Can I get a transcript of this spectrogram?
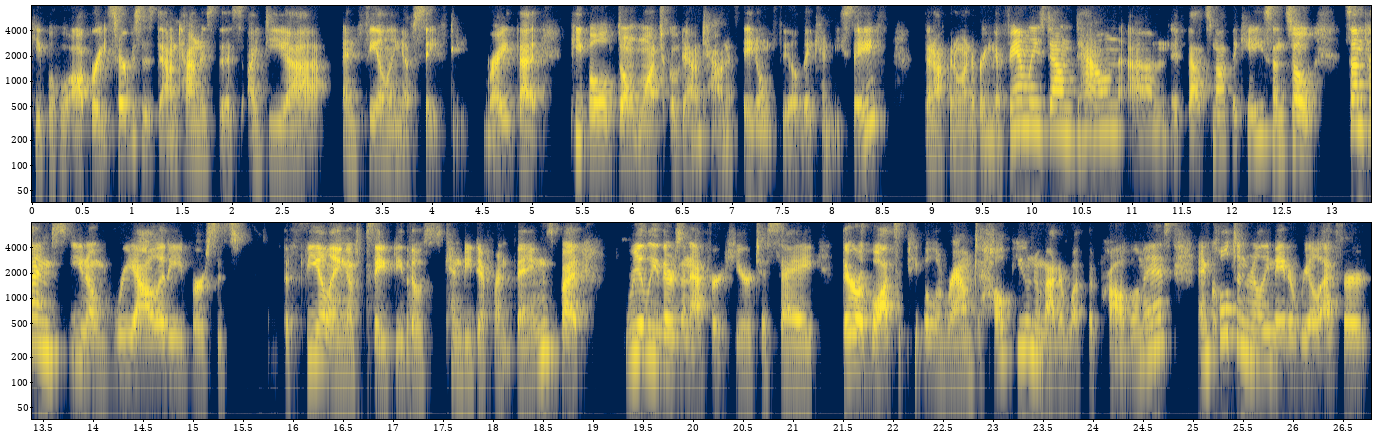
people who operate services downtown, is this idea and feeling of safety, right? That people don't want to go downtown if they don't feel they can be safe they're not going to want to bring their families downtown um, if that's not the case and so sometimes you know reality versus the feeling of safety, those can be different things. But really there's an effort here to say there are lots of people around to help you no matter what the problem is. And colton really made a real effort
